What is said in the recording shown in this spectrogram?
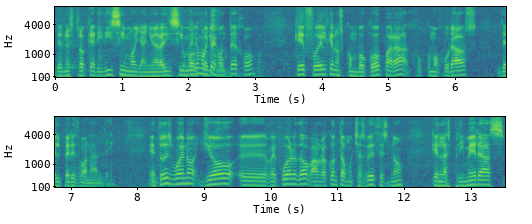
de nuestro queridísimo y añoradísimo Montejo. Montejo, que fue el que nos convocó para como jurados del Pérez Bonalde. Entonces, bueno, yo eh, recuerdo, lo he contado muchas veces, ¿no? Que en las primeras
